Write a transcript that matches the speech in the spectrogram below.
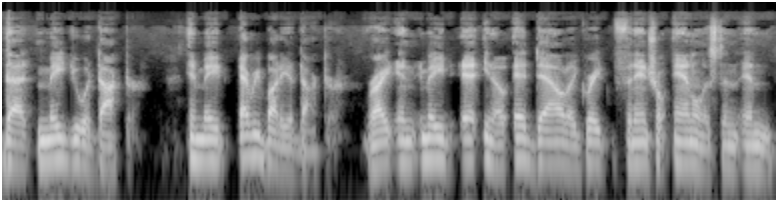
that made you a doctor and made everybody a doctor, right? And made, eh, you know, Ed Dowd a great financial analyst and, and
